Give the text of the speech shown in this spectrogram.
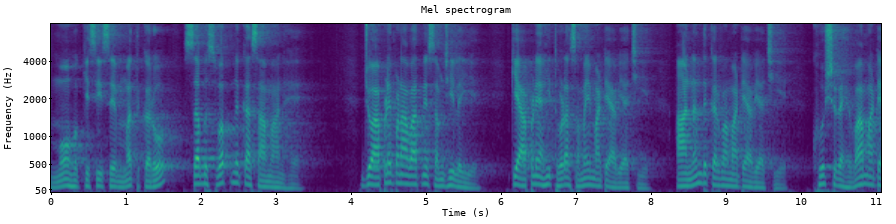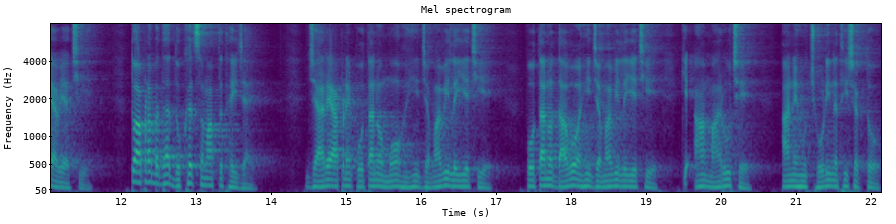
મોહ કિસી સે મત કરો, સબ સ્વપ્ન કા સામાન હૈ. જો આપણે પણ આ વાતને સમજી લઈએ કે આપણે અહીં થોડા સમય માટે આવ્યા છીએ, આનંદ કરવા માટે આવ્યા છીએ, ખુશ રહેવા માટે આવ્યા છીએ, તો આપણા બધા દુઃખ જ સમાપ્ત થઈ જાય. જ્યારે આપણે પોતાનો મોહ અહીં જમાવી લઈએ છીએ, પોતાનો દાવો અહીં જમાવી લઈએ છીએ કે આ મારું છે, આને હું છોડી નથી શકતો,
